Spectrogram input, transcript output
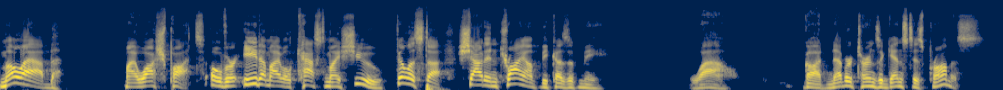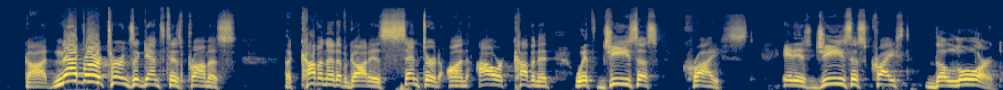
Moab my washpot. Over Edom I will cast my shoe. Philistia, shout in triumph because of me. Wow. God never turns against his promise. God never turns against his promise. The covenant of God is centered on our covenant with Jesus Christ. It is Jesus Christ the Lord.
